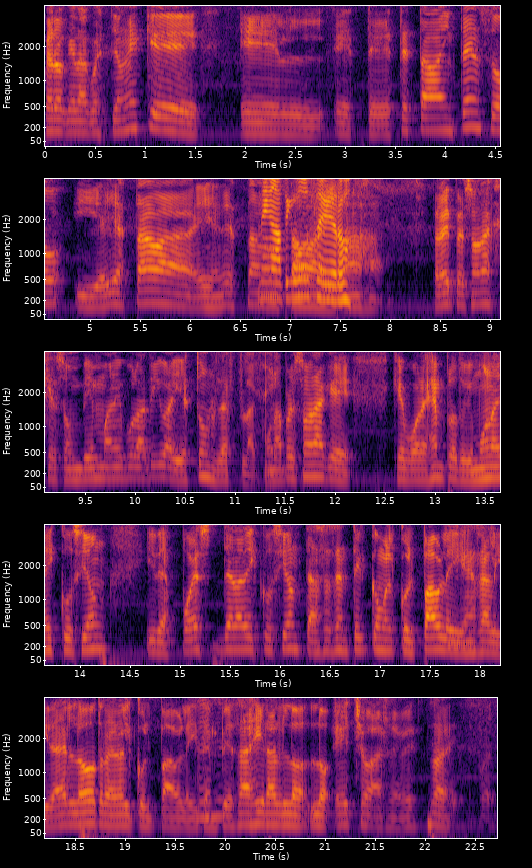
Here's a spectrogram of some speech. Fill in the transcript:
pero que la cuestión es que el, este, este estaba intenso y ella estaba... ella estaba- no Negativo estaba cero. Ajá. Pero hay personas que son bien manipulativas y esto es un red flag. Sí. Una persona que, que, por ejemplo, tuvimos una discusión y después de la discusión te hace sentir como el culpable y en realidad el otro era el culpable y te empieza a girar lo- los hechos al revés, ¿sabes?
